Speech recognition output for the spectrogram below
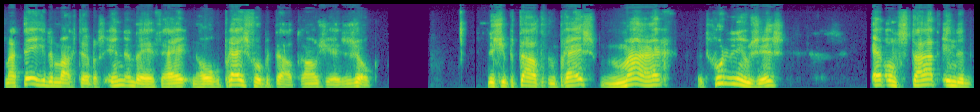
maar tegen de machthebbers in. En daar heeft hij een hoge prijs voor betaald, trouwens Jezus ook. Dus je betaalt een prijs, maar het goede nieuws is, er ontstaat in de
